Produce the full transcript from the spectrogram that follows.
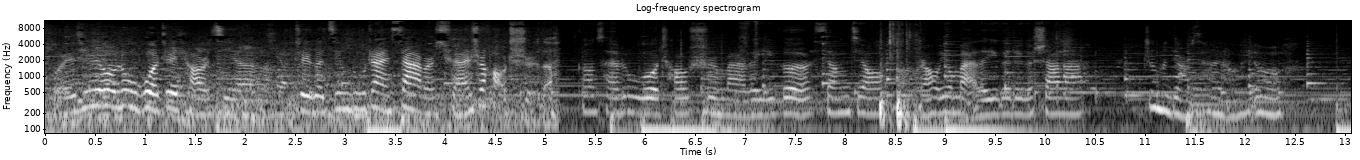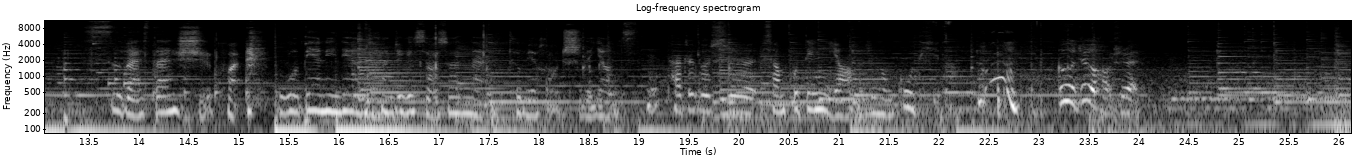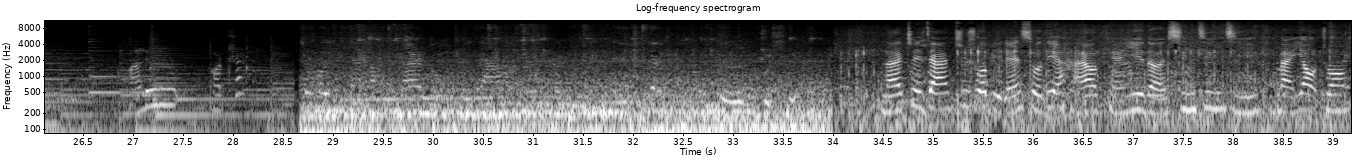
回去又路过这条街了，这个京都站下边全是好吃的。刚才路过超市买了一个香蕉，然后又买了一个这个沙拉。这么点菜啊，要。四百三十块。不过便利店看这个小酸奶特别好吃的样子，它这个是像布丁一样的这种固体的。嗯，哥哥这个好吃哎，滑溜溜，好吃。最后一天了，男人都回家了。来这家据说比连锁店还要便宜的新京吉卖药妆，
